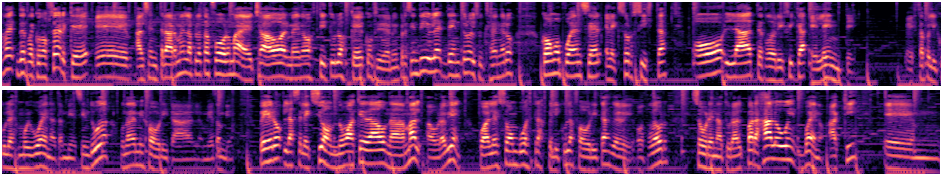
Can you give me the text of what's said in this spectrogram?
de, reconocer que eh, al centrarme en la plataforma he echado al menos títulos que considero imprescindibles dentro del subgénero como pueden ser El Exorcista, o la terrorífica El Ente. Esta película es muy buena también, sin duda, una de mis favoritas, la mía también. Pero la selección no ha quedado nada mal. Ahora bien, ¿cuáles son vuestras películas favoritas de horror sobrenatural para Halloween? Bueno, aquí em,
